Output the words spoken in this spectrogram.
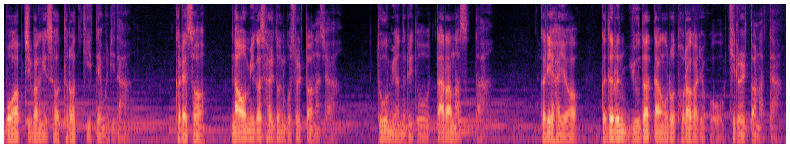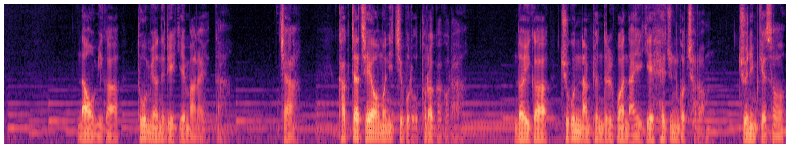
모압 지방에서 들었기 때문이다. 그래서 나오미가 살던 곳을 떠나자 두 며느리도 따라 나섰다. 그리하여 그들은 유다 땅으로 돌아가려고 길을 떠났다. 나오미가 두 며느리에게 말하였다. 자, 각자 제 어머니 집으로 돌아가거라. 너희가 죽은 남편들과 나에게 해준 것처럼 주님께서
